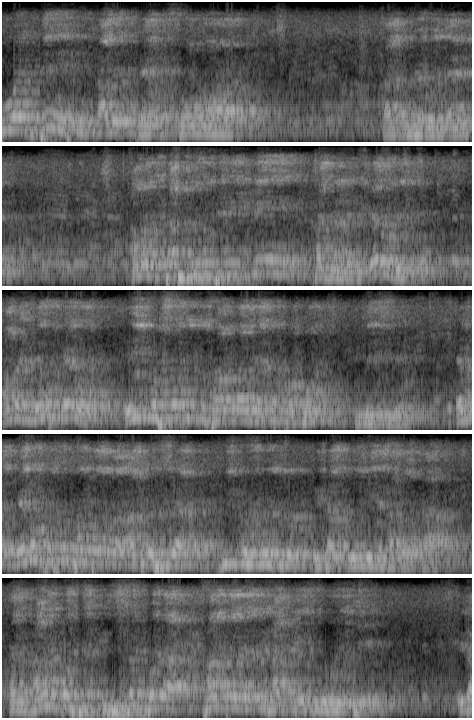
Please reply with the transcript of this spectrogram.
Who are they to collect rents from our cultivable land? আমাদের কে খাজনা নেবে? কেন দেবে? আমরা নেব কেন? এই প্রশ্ন কিন্তু সাঁওতাল জাতি প্রথম তুলেছিলেন। এবং কেন প্রথম সাঁওতাল আদিবাসীরা বিদ্রোহ করেছিল, এটাও তলিয়ে দেখা দরকার। কারণ ভারতবর্ষের কৃষি সভ্যতা সাঁওতাল জাতির হাত দিয়ে শুরু হয়েছে। এটা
